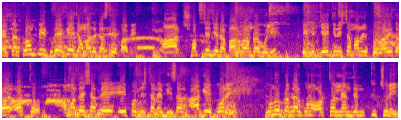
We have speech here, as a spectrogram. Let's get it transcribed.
একটা কমপ্লিট প্যাকেজ আমাদের কাছ থেকে পাবে। আর সবচেয়ে যেটা বারবার আমরা বলি, যে- জিনিসটা মানুষ প্রতারিত হয়, অর্থ। আমাদের সাথে এই প্রতিষ্ঠানে ভিসার আগে পরে কোনো প্রকার কোনো অর্থ লেনদেন কিচ্ছু নেই।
